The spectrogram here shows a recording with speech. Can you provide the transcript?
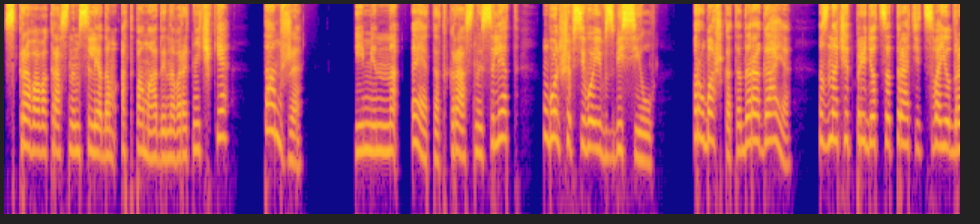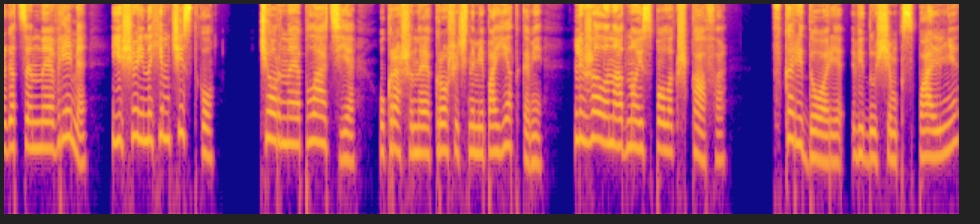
с кроваво-красным следом от помады на воротничке там же. Именно этот красный след больше всего и взбесил. Рубашка-то дорогая, значит, придется тратить свое драгоценное время еще и на химчистку. Черное платье, украшенное крошечными пайетками, лежало на одной из полок шкафа. В коридоре, ведущем к спальне,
